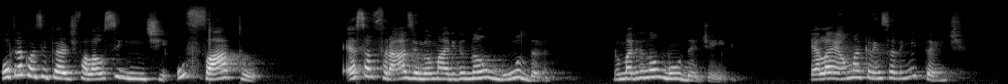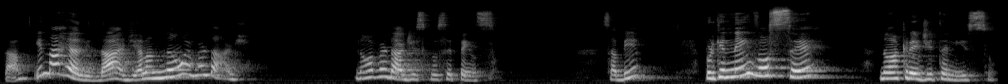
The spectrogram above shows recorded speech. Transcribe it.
Outra coisa que eu quero te falar é o seguinte: o fato, essa frase, o meu marido não muda, meu marido não muda, Jaylee. Ela é uma crença limitante, tá? E na realidade, ela não é verdade. Não é verdade isso que você pensa. Sabia? Porque nem você não acredita nisso.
